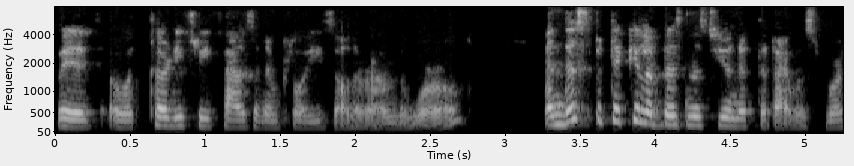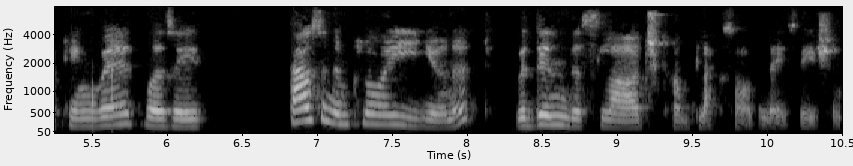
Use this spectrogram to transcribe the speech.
with over 33,000 employees all around the world. And this particular business unit that I was working with was a 1,000 employee unit within this large complex organization.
